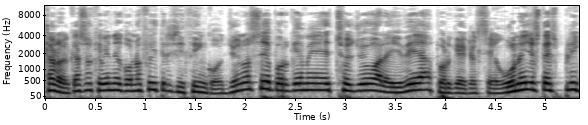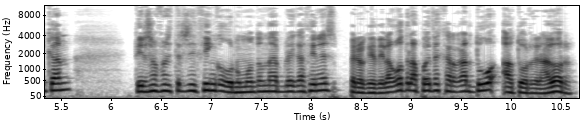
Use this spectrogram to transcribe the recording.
Claro, el caso es que viene con Office 365. Yo no sé por qué me he hecho yo a la idea, porque según ellos te explican, tienes Office 365 con un montón de aplicaciones, pero que luego te las puedes descargar tú a tu ordenador.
